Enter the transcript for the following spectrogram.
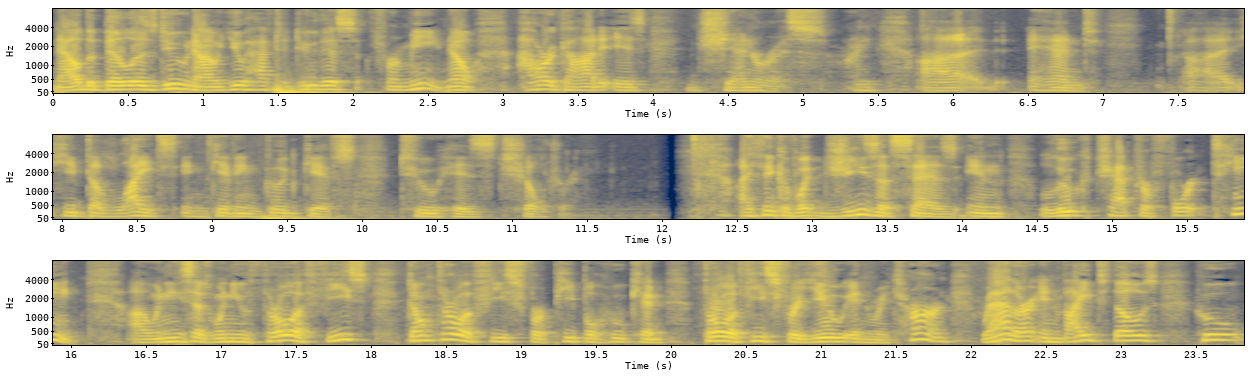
now the bill is due. Now you have to do this for me. No our God is generous right? Uh, and uh, he delights in giving good gifts to his children I think of what Jesus says in Luke chapter 14 uh, when he says, When you throw a feast, don't throw a feast for people who can throw a feast for you in return. Rather, invite those who,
